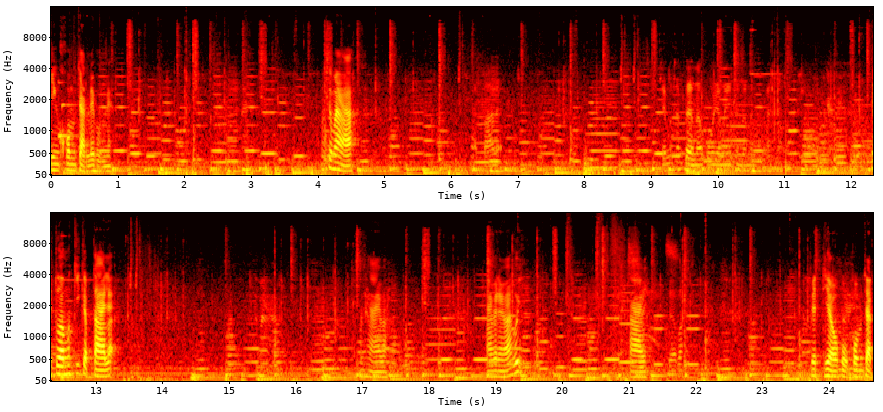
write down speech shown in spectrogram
ยิงคมจัดเลยผมเนี่ย ขึ้นมาเหรอตัดฟ้าแหละเดี๋ยวมันเติมนะกูยังไม่เติมนะไอตัวเมื่อกี้เกือบตายแล้วมันหายปะหายไปไหนวะอุ้ยตายเดี๋ยวปะเป็ดเที่ยวโหคมจัด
